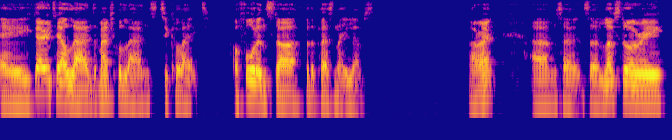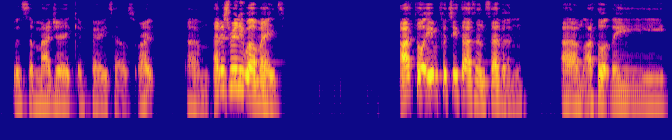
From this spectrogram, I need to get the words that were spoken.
a fairy tale land, a magical land, to collect a fallen star for the person that he loves. All right. Um, so it's a love story with some magic and fairy tales, right? Um, and it's really well made. I thought even for 2007, um, I thought the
